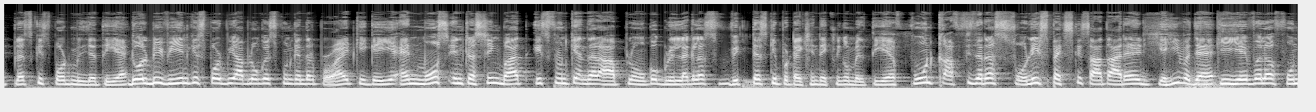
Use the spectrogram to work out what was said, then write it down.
प्लस की स्पोर्ट मिल जाती है। डोल्बी वी की स्पोर्ट भी आप लोगों को इस फ़ोन के अंदर प्रोवाइड की गई है। एंड मोस्ट इंटरेस्टिंग बात, इस फ़ोन के अंदर आप लोगों को ग्रिल्ला ग्लास विक्टर्स की प्रोटेक्शन देखने को मिलती है। फ़ोन काफ़ी ज़्यादा सॉलिड स्पेक्स के साथ आ रहा है यही वजह है कि ये वाला फ़ोन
